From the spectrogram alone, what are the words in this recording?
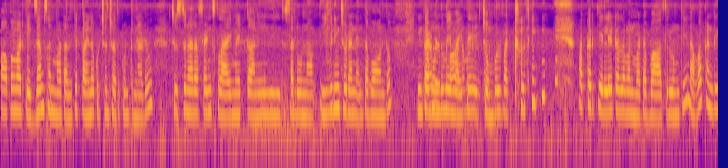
పాపం వాడికి ఎగ్జామ్స్ అనమాట అందుకే పైన కూర్చొని చదువుకుంటున్నాడు. చూస్తున్నారా ఫ్రెండ్స్ క్లైమేట్ కానీ ఇది అసలు నా ఈవినింగ్ చూడండి ఎంత బాగుందో. ఇంతకుముందు మేమైతే చెంబులు పట్టుకొని అక్కడికి వెళ్ళేటోళ్ళం అనమాట బాత్రూమ్కి. నవ్వకండి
